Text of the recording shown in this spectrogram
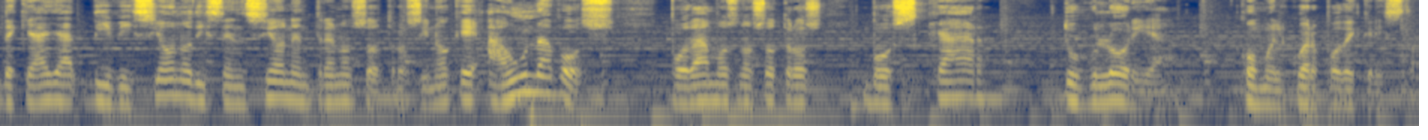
de que haya división o disensión entre nosotros, sino que a una voz podamos nosotros buscar tu gloria como el cuerpo de Cristo.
